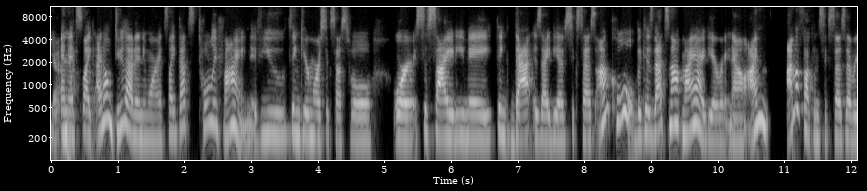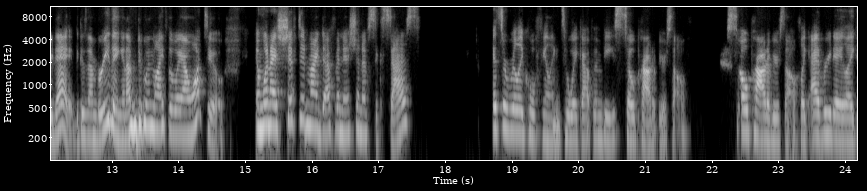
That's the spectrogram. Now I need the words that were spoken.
Yeah. And it's like, I don't do that anymore. It's like, that's totally fine. If you think you're more successful or society may think that is idea of success, I'm cool because that's not my idea right now. I'm, I'm a fucking success every day because I'm breathing and I'm doing life the way I want to. And when I shifted my definition of success, it's a really cool feeling to wake up and be so proud of yourself. So proud of yourself. Like every day, like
